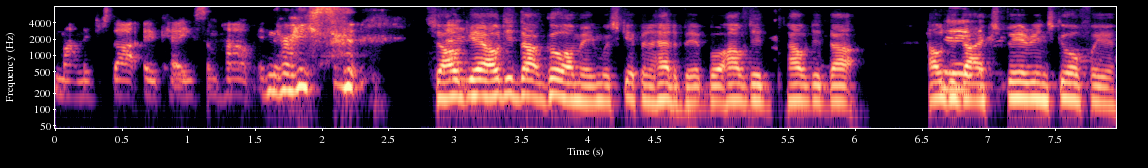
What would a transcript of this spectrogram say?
managed that okay somehow in the race. so how, yeah, how did that go? I mean, we're skipping ahead a bit, but how did how did that how did that experience go for you?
